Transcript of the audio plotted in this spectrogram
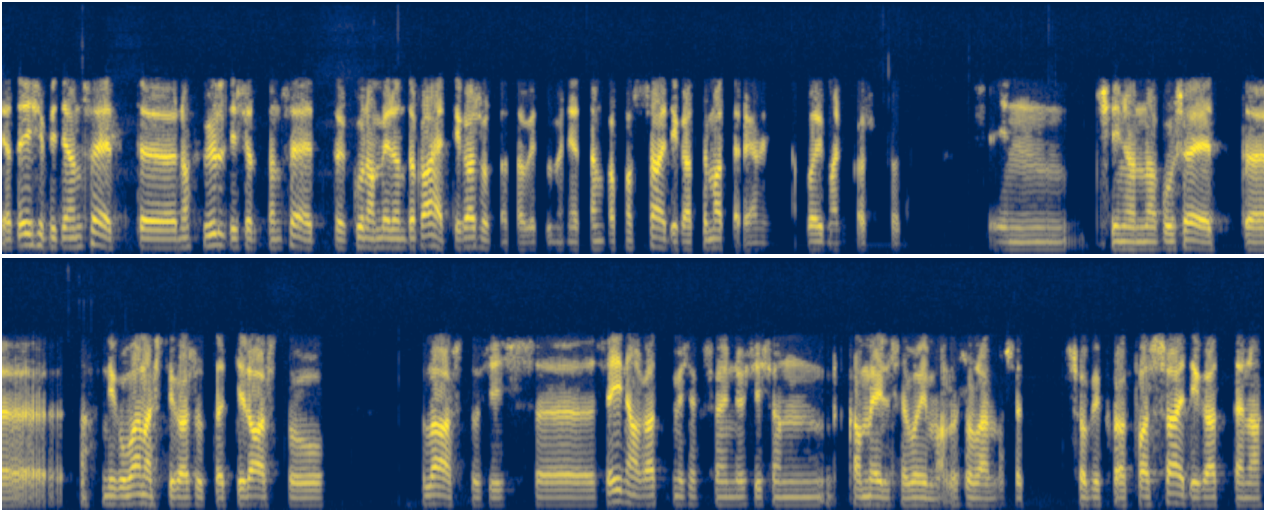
ja teisipidi on see, et äh, noh, üldiselt on see, et kuna meil on ta kaheti kasutatav, ütleme nii, et ta on ka fassaadikatte materjalina võimalik kasutada. siin, siin on nagu see, et äh, noh, nagu vanasti kasutati laastu, laastu siis äh, seina katmiseks, on ju, siis on ka meil see võimalus olemas, et sobib ka fassaadikattena.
